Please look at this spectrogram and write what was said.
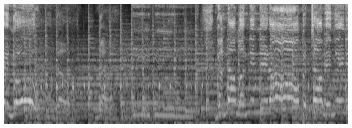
တဲ့ no no no ငါနာမနေနေတော့ပထမနေနေ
